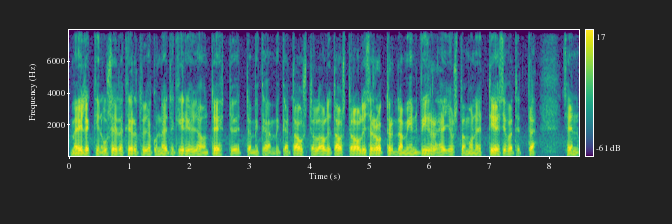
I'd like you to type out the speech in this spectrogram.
meillekin useita kertoja, kun näitä kirjoja on tehty, että mikä, mikä taustalla oli. Taustalla oli se Rotterdamin virhe, josta monet tiesivät, että sen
